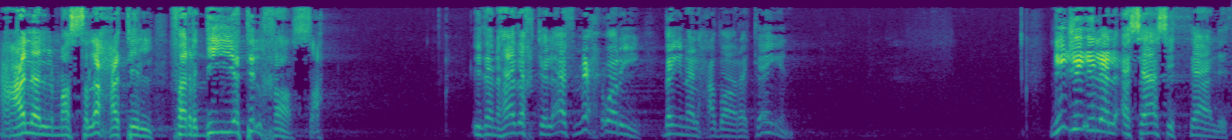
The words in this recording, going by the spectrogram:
على المصلحة الفردية الخاصة. اذا هذا اختلاف محوري بين الحضارتين. نجي إلى الأساس الثالث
